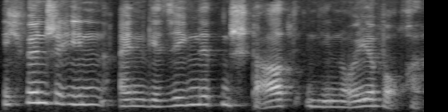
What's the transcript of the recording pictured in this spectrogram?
Ich wünsche Ihnen einen gesegneten Start in die neue Woche.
